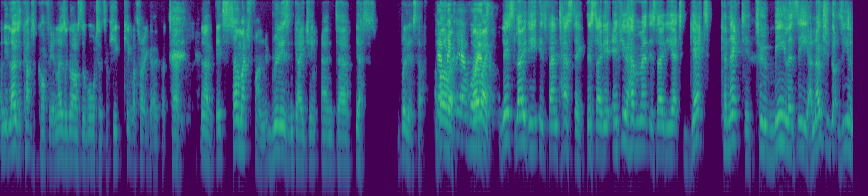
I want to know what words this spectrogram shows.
i need loads of cups of coffee and loads of glasses of water to keep keep my throat going but uh, no, it's so much fun. It really is engaging, and uh, yes, brilliant stuff. by, the way, by the way, this lady is fantastic. This lady, if you haven't met this lady yet, get connected to Mila Z. I know she's got Zila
